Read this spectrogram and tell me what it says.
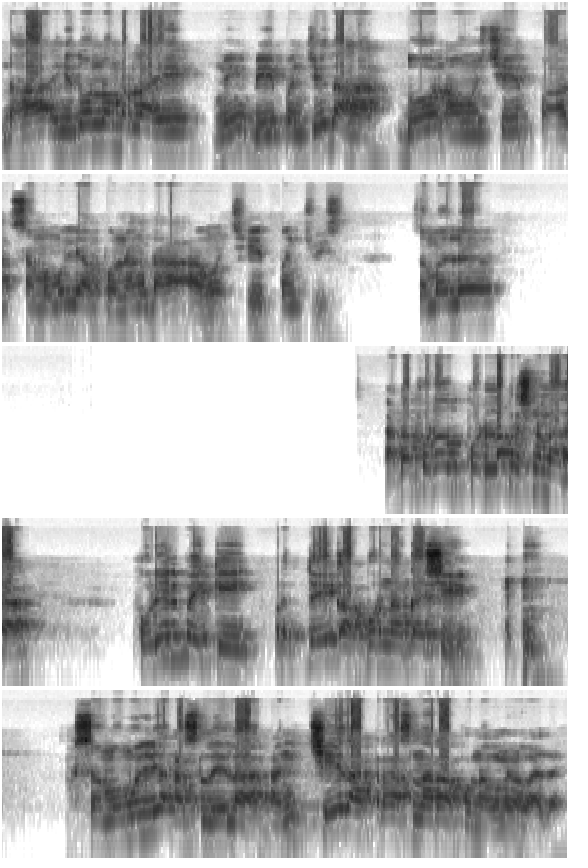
दहा हे दोन नंबरला आहे. मी बे पंचे दहा. दोन अंश छेद पाच सममूल्य अपूर्णांक दहा अंश छेद पंचवीस. समजलं? आता पुढं पुढला प्रश्न बघा. पुढील पैकी प्रत्येक अपूर्णांकाशी सममूल्य असलेला आणि छेद अठरा असणारा अपूर्णांक मिळवायचा आहे.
